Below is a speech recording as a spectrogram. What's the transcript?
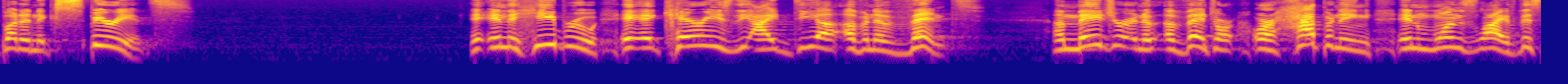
but an experience. In the Hebrew, it, carries the idea of an event, a major event or, or happening in one's life. This,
